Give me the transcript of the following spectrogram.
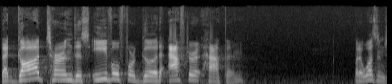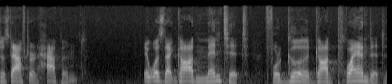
that God turned this evil for good after it happened, but it wasn't just after it happened, it was that God meant it for good. God planned it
